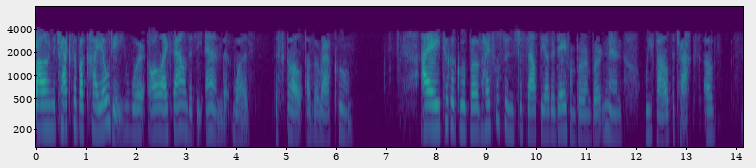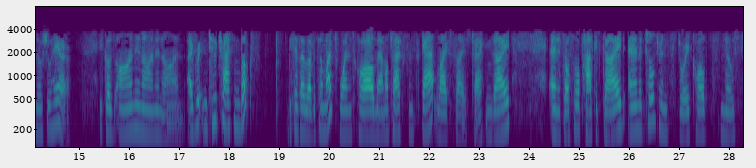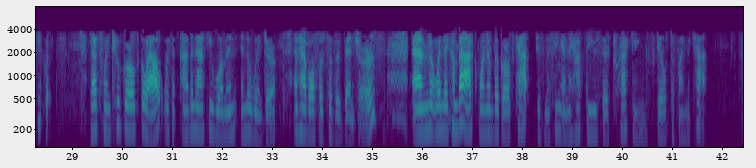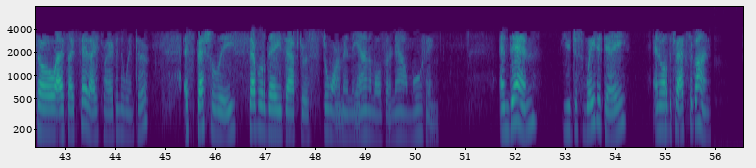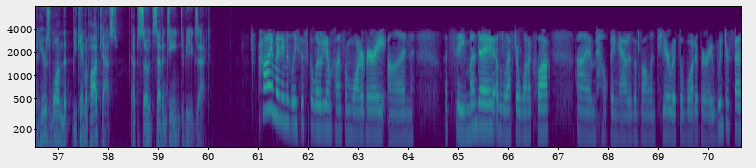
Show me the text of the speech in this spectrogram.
following the tracks of a coyote where all I found at the end was the skull of a raccoon. I took a group of high school students just out the other day from Burr and Burton and we followed the tracks of snowshoe hare. It goes on and on and on. I've written two tracking books because I love it so much. One is called Mammal Tracks and Scat, Life-Size Tracking Guide, and it's also a pocket guide and a children's story called Snow Secrets. That's when two girls go out with an Abenaki woman in the winter and have all sorts of adventures. And when they come back, one of the girls' cat is missing and they have to use their tracking skills to find the cat. So as I've said, I thrive in the winter, especially several days after a storm and the animals are now moving. And then you just wait a day and all the tracks are gone. And here's one that became a podcast episode 17 to be exact. Hi, my name is Lisa Scalodi. I'm calling from Waterbury on, let's see, Monday, a little after 1 o'clock. I'm helping out as a volunteer with the Waterbury Winterfest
